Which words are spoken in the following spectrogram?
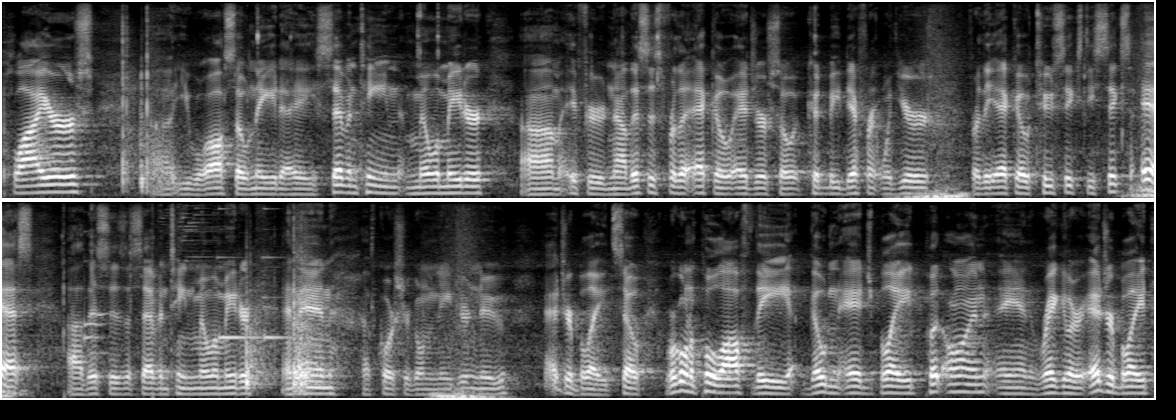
pliers. Uh, you will also need a 17 millimeter. Um, if you're now this is for the Echo edger, so it could be different with yours. For the Echo 266S, uh, this is a 17 millimeter. And then, of course, you're going to need your new edger blade. So we're going to pull off the golden edge blade, put on a regular edger blade,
